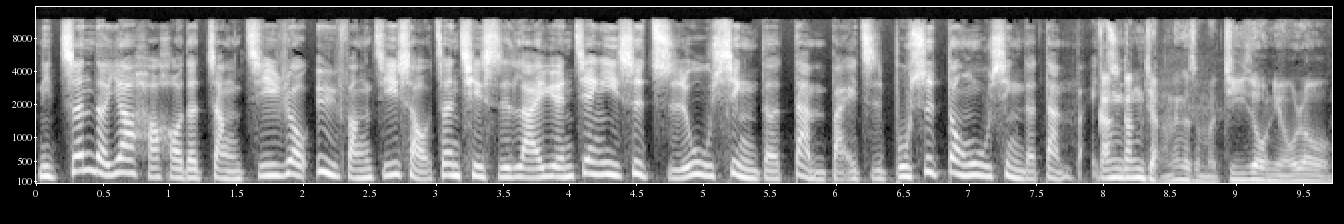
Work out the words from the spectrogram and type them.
你真的要好好的长肌肉，预防肌少症，其实来源建议是植物性的蛋白质，不是动物性的蛋白质。刚刚讲那个什么鸡肉、牛肉。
